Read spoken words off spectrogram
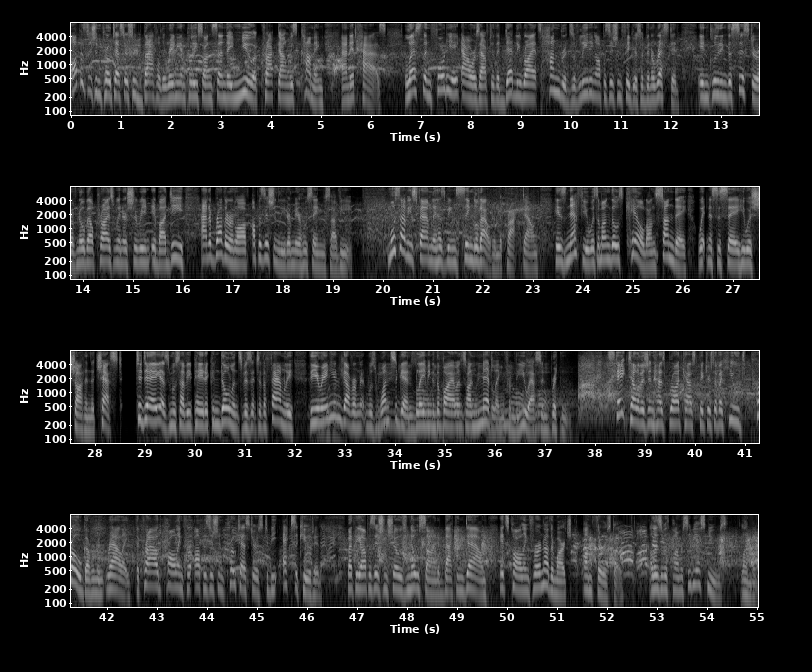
Opposition protesters who battled Iranian police on Sunday knew a crackdown was coming, and it has. Less than 48 hours after the deadly riots, hundreds of leading opposition figures have been arrested, including the sister of Nobel Prize winner Shirin Ebadi and a brother in law of opposition leader Mir Hossein Mousavi. Mousavi's family has been singled out in the crackdown. His nephew was among those killed on Sunday. Witnesses say he was shot in the chest. Today, as Mousavi paid a condolence visit to the family, the Iranian government was once again blaming the violence on meddling from the U.S. and Britain. State television has broadcast pictures of a huge pro government rally, the crowd calling for opposition protesters to be executed. But the opposition shows no sign of backing down. It's calling for another march on Thursday. Elizabeth Palmer, CBS News, London.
